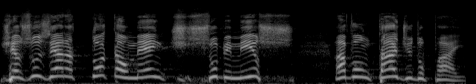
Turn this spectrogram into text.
Jesus era totalmente submisso à vontade do Pai.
